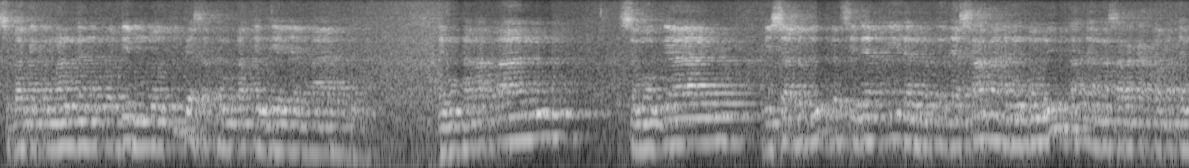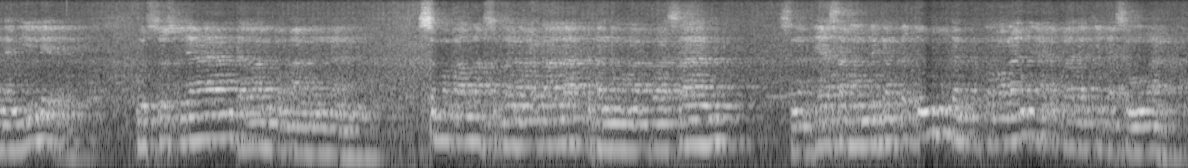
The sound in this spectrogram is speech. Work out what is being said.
sebagai Komandan Kodim 0314 Indir yang baru. Dengan harapan semoga bisa bersinergi dan bekerja sama dengan pemerintah dan masyarakat Kabupaten Hilir khususnya dalam pembangunan. Semoga Allah Subhanahu wa taala Tuhan yang Maha Kuasa senantiasa memberikan petunjuk dan pertolongannya kepada kita semua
